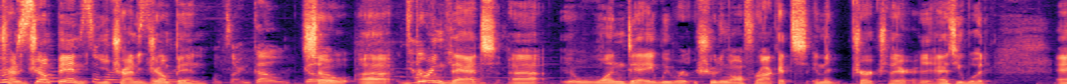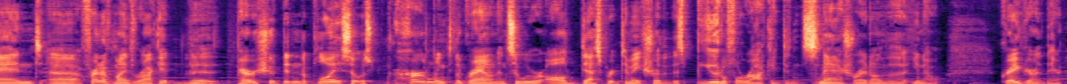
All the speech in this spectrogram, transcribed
Trying to jump in. You're trying to jump in. I'm sorry. Go. Go. So uh, during that, uh, one day we were shooting off rockets in the church there, as you would. And uh, a friend of mine's rocket, the parachute didn't deploy, so it was hurtling to the ground. And so we were all desperate to make sure that this beautiful rocket didn't smash right on the, you know, graveyard there.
